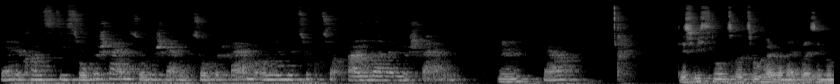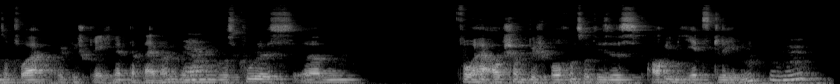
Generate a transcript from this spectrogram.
Ja, du kannst die so beschreiben, so beschreiben, so beschreiben und in Bezug zu anderen beschreiben. Mhm. Ja. Das wissen unsere Zuhörer nicht, weil sie in unserem Vorgespräch nicht dabei waren. Wir ja. haben was Cooles ähm, vorher auch schon besprochen, so dieses auch im Jetzt leben. Mhm.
